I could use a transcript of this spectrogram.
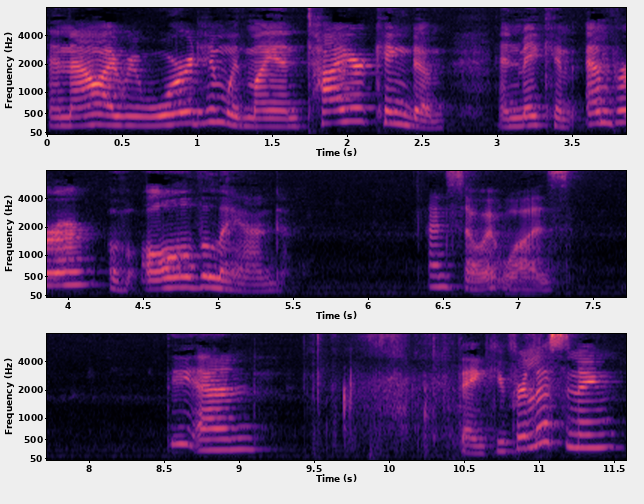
and now I reward him with my entire kingdom and make him emperor of all the land. And so it was. The end. Thank you for listening.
